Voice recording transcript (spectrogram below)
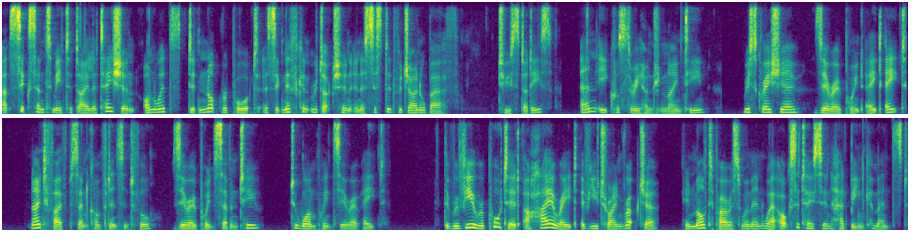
at 6 cm dilatation onwards did not report a significant reduction in assisted vaginal birth. Two studies, n equals 319, risk ratio 0.88, 95% confidence interval 0.72 to 1.08. The review reported a higher rate of uterine rupture in multiparous women where oxytocin had been commenced.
